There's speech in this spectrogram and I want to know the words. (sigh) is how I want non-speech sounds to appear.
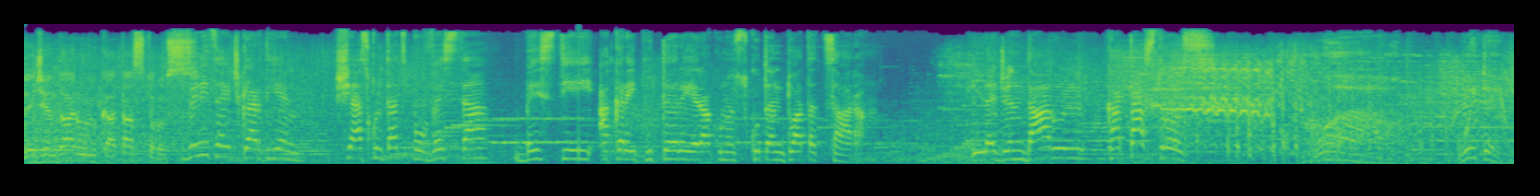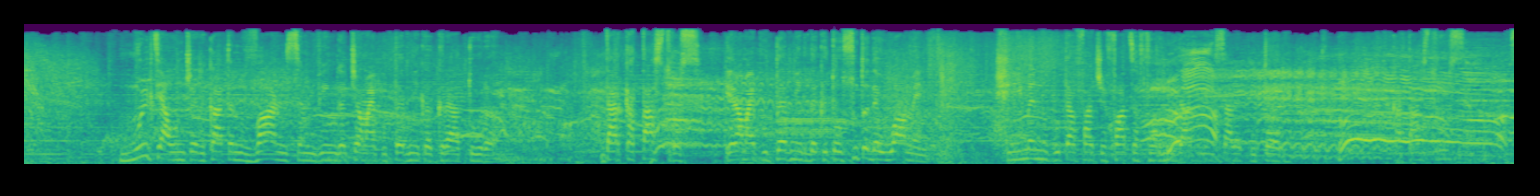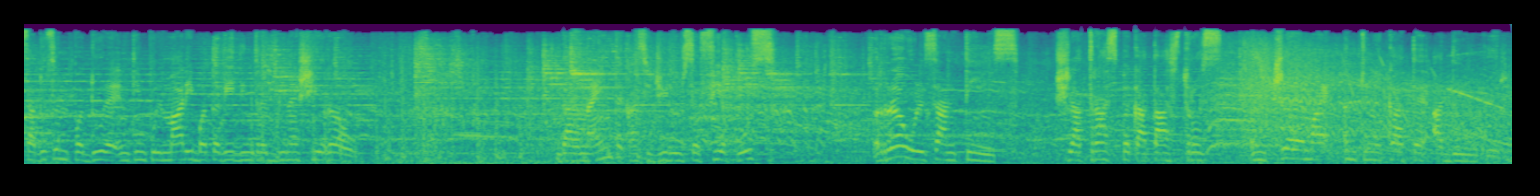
Legendarul Catastros Veniți aici, gardieni, și ascultați povestea bestiei a cărei putere era cunoscută în toată țara. Legendarul Catastros! Uite! Mulți au încercat în van să învingă cea mai puternică creatură. Dar Catastros era mai puternic decât o sută de oameni și nimeni nu putea face față formidabile sale puteri. Catastros s-a dus în pădure în timpul marii bătălii dintre bine și rău. Dar înainte ca sigiliul să fie pus, răul s-a întins și l-a tras pe Catastros în cele mai întunecate adâncuri.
